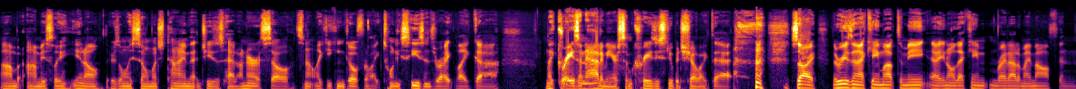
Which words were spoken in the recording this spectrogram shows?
Um, but obviously, you know, there's only so much time that Jesus had on earth. So it's not like you can go for like 20 seasons, right? Like, uh, like Grey's Anatomy or some crazy stupid show like that. Sorry, the reason that came up to me, uh, you know, that came right out of my mouth and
